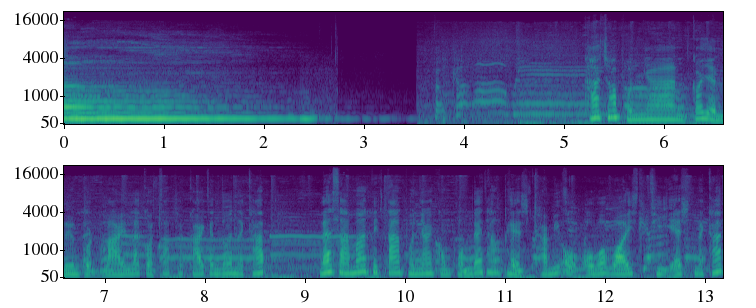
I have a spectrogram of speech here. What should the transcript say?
าถ้าชอบผลงานก็อย่าลืมกดไลค์และกด Subscribe กันด้วยนะครับ และสามารถติดตามผลงานของผมได้ทางเพจ Cameo Over Voice TH นะครับ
